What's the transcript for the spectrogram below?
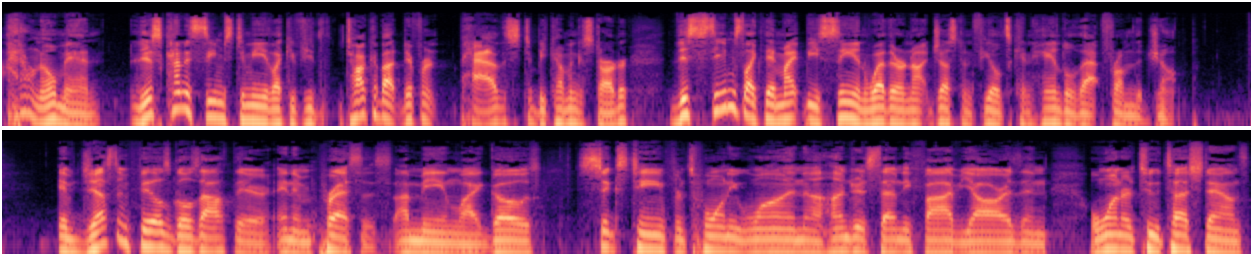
I don't know, man. This kind of seems to me like if you talk about different paths to becoming a starter, this seems like they might be seeing whether or not Justin Fields can handle that from the jump. If Justin Fields goes out there and impresses, I mean, like goes 16 for 21, 175 yards, and one or two touchdowns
